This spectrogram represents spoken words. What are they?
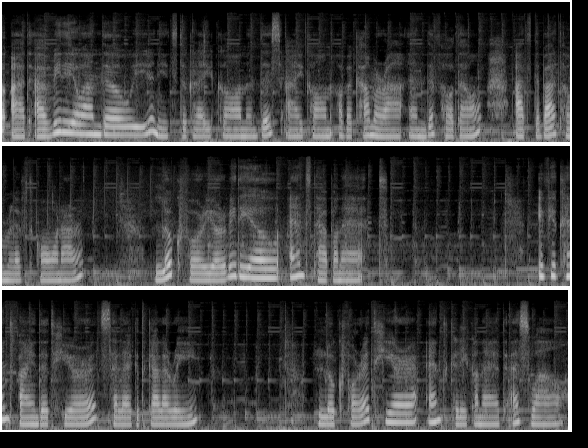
To add a video window, uh, you need to click on this icon of a camera and the photo at the bottom left corner. Look for your video and tap on it. If you can't find it here, select Gallery. Look for it here and click on it as well.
